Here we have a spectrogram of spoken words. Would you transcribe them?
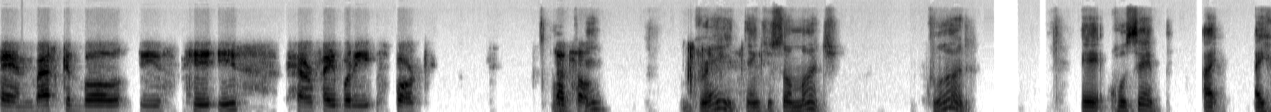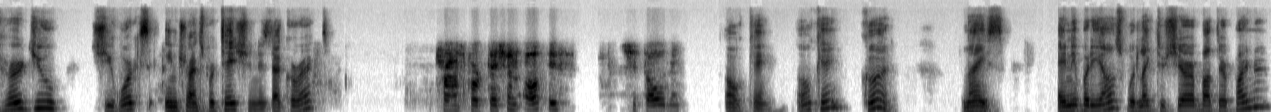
and basketball is he is her favorite sport. That's okay. all. Great. Thank you so much. Good. Hey, Jose, I, I heard you, she works in transportation. Is that correct? Transportation office, she told me. Okay. Okay. Good. Nice. Anybody else would like to share about their partner?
